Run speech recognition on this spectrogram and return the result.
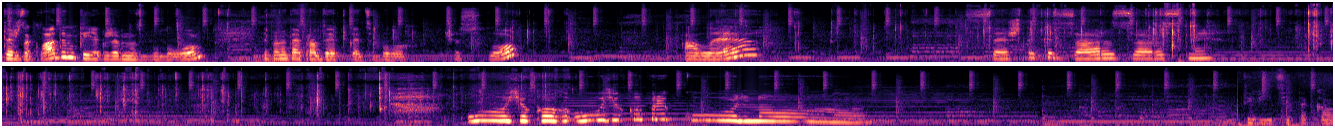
теж закладинки, як вже в нас було. Не пам'ятаю, правда, яке це було число. Але все ж таки зараз, зараз ми. Ой, яка, ой, яка прикольна. Дивіться, така.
